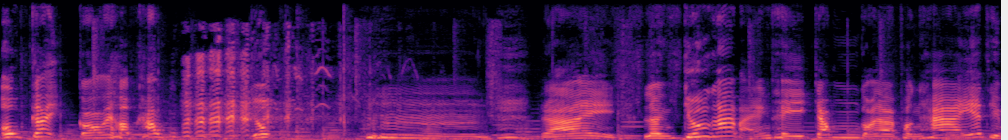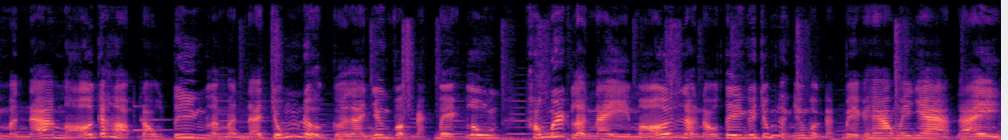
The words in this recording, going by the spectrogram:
ok. Còn lại hộp không? Dục rồi, lần trước á bạn thì trong gọi là phần 2 á thì mình đã mở cái hộp đầu tiên là mình đã trúng được gọi là nhân vật đặc biệt luôn. Không biết lần này mở lần đầu tiên có trúng được nhân vật đặc biệt hay không đi nha. Đây,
